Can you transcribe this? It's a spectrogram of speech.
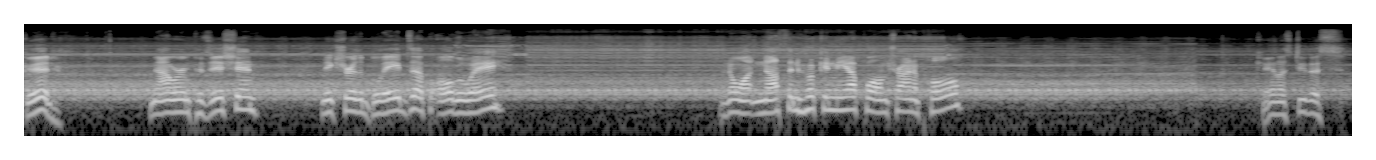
Good. Now we're in position. Make sure the blade's up all the way. I don't want nothing hooking me up while I'm trying to pull. Okay, let's do this.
